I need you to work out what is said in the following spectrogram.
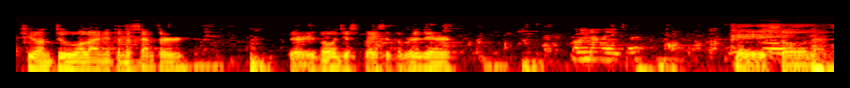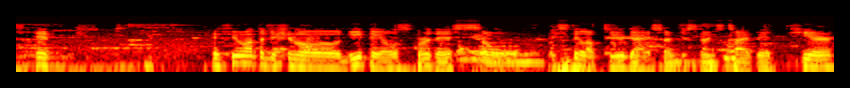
If you want to align it in the center there you go just place it over there okay so that's it. If you want additional details for this so it's still up to you guys. So i'm just going to type it here.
